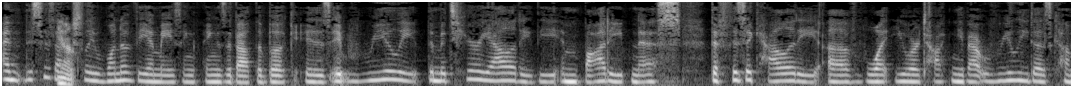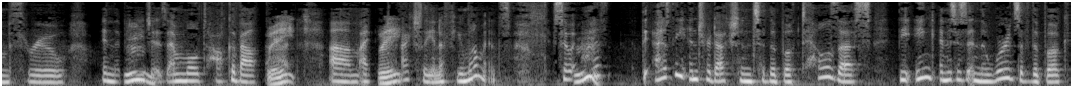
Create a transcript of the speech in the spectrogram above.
And this is actually yeah. one of the amazing things about the book is it really the materiality, the embodiedness, the physicality of what you are talking about really does come through in the mm. pages, mm. and we'll talk about that. Great. Um, I think Great. actually in a few moments. So mm. as as the introduction to the book tells us, the ink, and this is in the words of the book,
